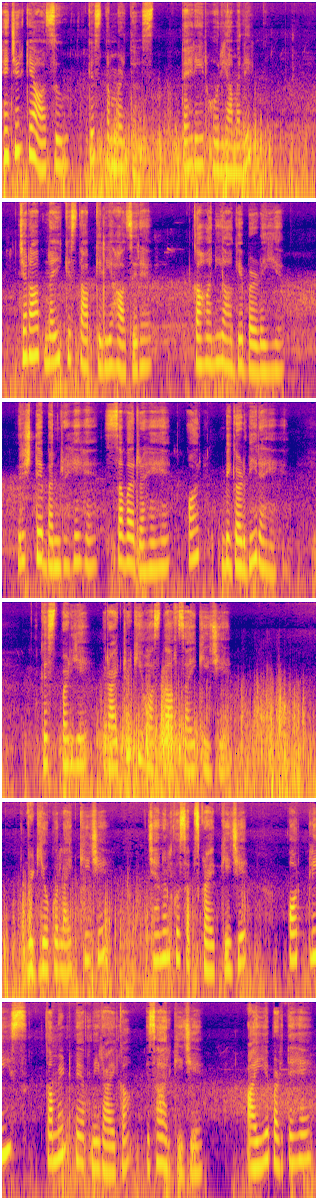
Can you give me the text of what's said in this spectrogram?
हिजर के आँसू किस्त नंबर दस तहरीर होरिया मलिक? जनाब, नई किस्त आपके लिए हाजिर है? कहानी आगे बढ़ रही है। रिश्ते बन रहे हैं, संवर रहे हैं और बिगड़ भी रहे हैं। किस्त पढ़िए, राइटर की हौसला अफजाई कीजिए। वीडियो को लाइक कीजिए, चैनल को सब्सक्राइब कीजिए और प्लीज़ कमेंट में अपनी राय का इजहार कीजिए। आइए पढ़ते हैं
